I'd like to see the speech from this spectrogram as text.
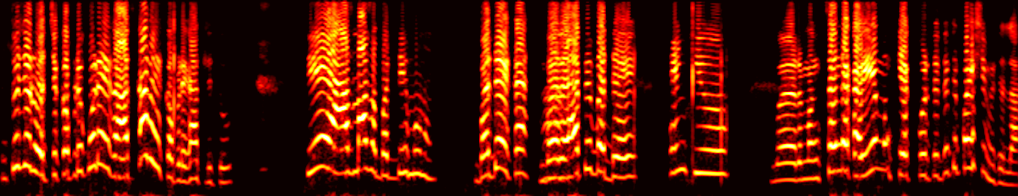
तुझे रोजचे कपडे कुठे आहे ग? आज का नाही कपडे घातले तू? ते आज माझा बर्थडे म्हणून. बर्थडे का? बरं हॅपी बर्थडे थँक्यू बर मग संध्याकाळी ये मग केक पुरते देते पैसे मी तुला.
